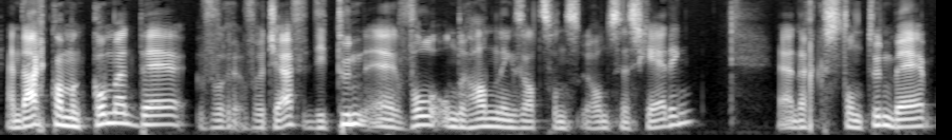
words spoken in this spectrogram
en daar kwam een comment bij voor, voor Jeff, die toen in volle onderhandeling zat rond, zijn scheiding. En daar stond toen bij:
